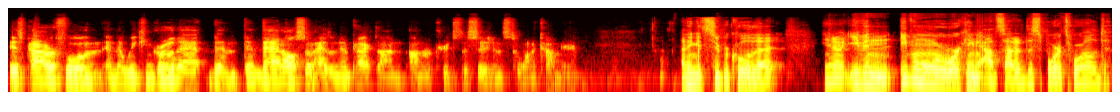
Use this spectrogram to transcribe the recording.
is powerful and, and that we can grow that, then then that also has an impact on on recruits' decisions to want to come here. I think it's super cool that you know even even when we're working outside of the sports world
